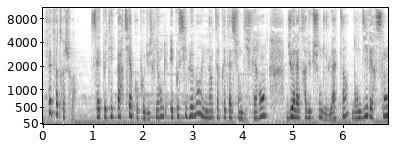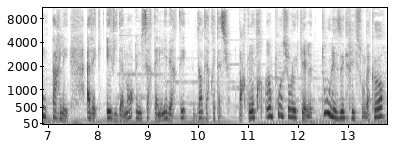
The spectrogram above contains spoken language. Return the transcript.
faites votre choix. Cette petite partie à propos du triangle est possiblement une interprétation différente due à la traduction du latin dans diverses langues parlées, avec évidemment une certaine liberté d'interprétation. Par contre, un point sur lequel tous les écrits sont d'accord,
